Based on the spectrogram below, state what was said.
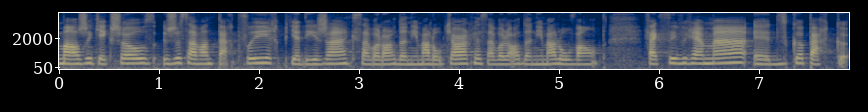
manger quelque chose juste avant de partir, puis il y a des gens que ça va leur donner mal au cœur, que ça va leur donner mal au ventre. Fait que c'est vraiment euh, du cas par cas.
